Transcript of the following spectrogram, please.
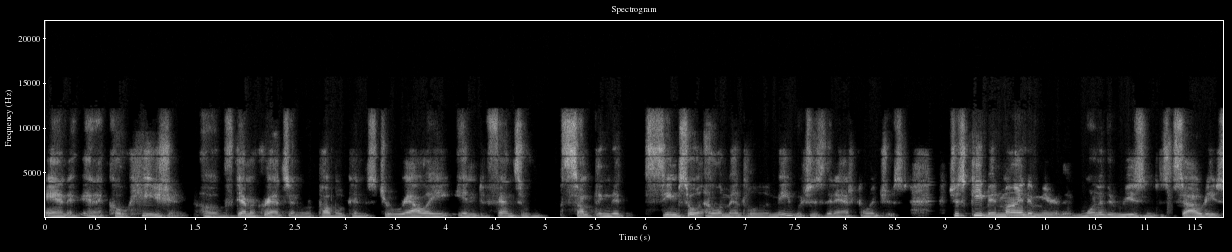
and and a cohesion of Democrats and Republicans to rally in defense of something that seems so elemental to me, which is the national interest. Just keep in mind, Amir, that one of the reasons Saudis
